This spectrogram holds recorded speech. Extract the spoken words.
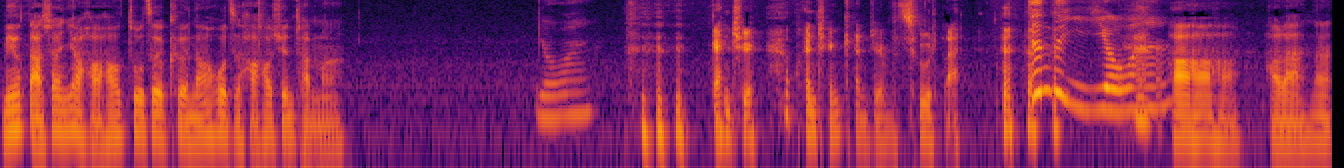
没有打算要好好做这个课，然后或者好好宣传吗？有啊，感觉完全感觉不出来。真的有啊。好好好，好啦，那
